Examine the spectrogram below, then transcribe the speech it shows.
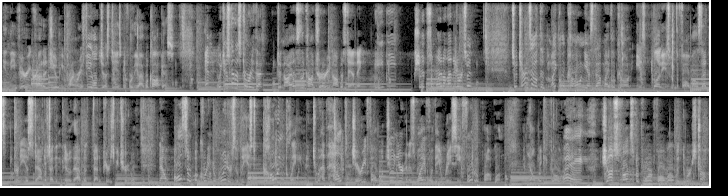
in the very crowded GOP primary field just days before the Iowa caucus. And we just got a story that denials to the contrary, notwithstanding, maybe shed some light on that endorsement. So it turns out that Michael Cohen, yes, that Michael Cohen, is buddies with the Falwells. That's pretty established. I didn't know that, but that appears to be true. Now, also, according to Reuters at least, Cohen claimed to have helped Jerry Falwell Jr. and his wife with a racy photo problem and make it go away just months before Falwell endorsed Trump.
